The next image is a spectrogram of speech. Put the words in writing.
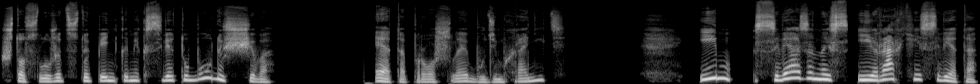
что служит ступеньками к свету будущего. Это прошлое будем хранить. Им связаны с иерархией света.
